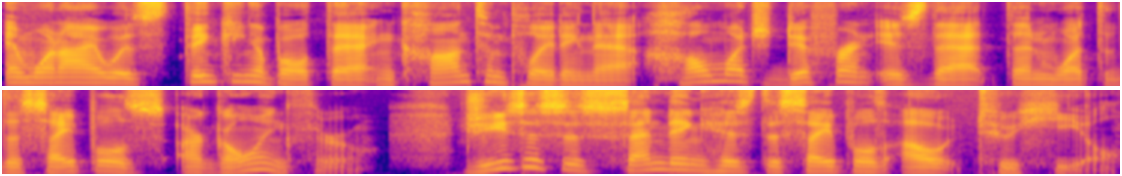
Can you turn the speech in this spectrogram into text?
And when I was thinking about that and contemplating that, how much different is that than what the disciples are going through? Jesus is sending his disciples out to heal,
